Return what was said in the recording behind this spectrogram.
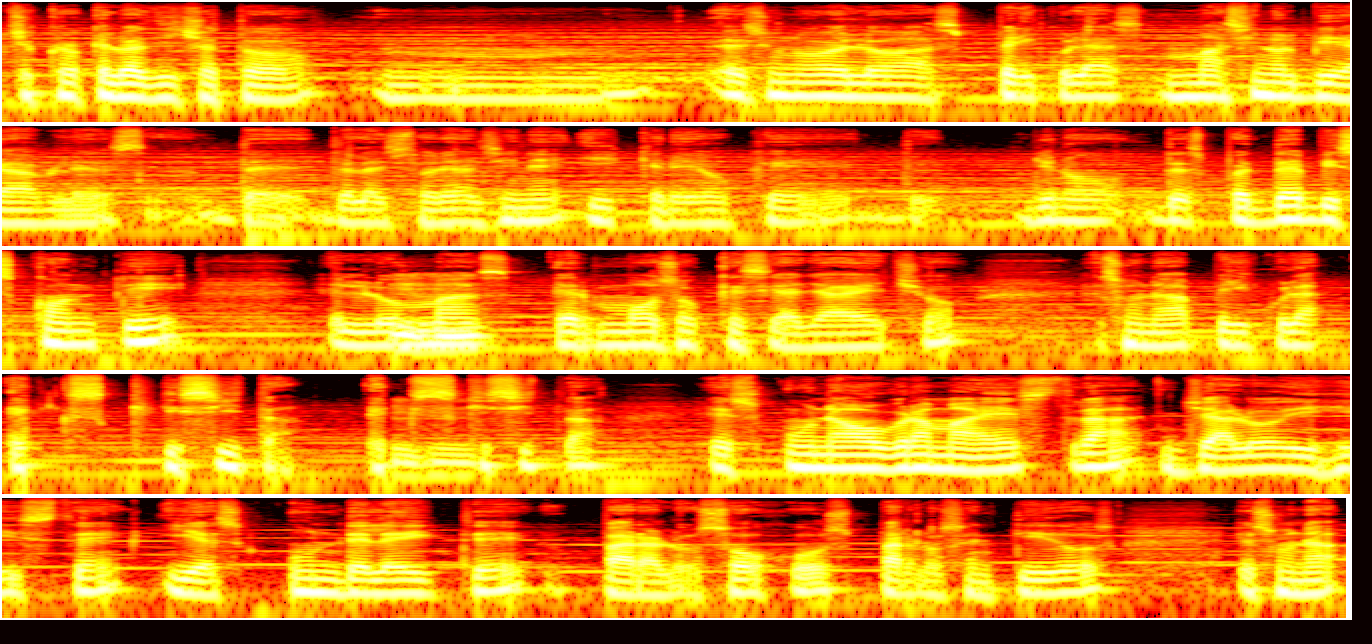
yo creo que lo has dicho todo. Mm, es una de las películas más inolvidables de, la historia del cine y creo que, you know, después de Visconti, es lo más hermoso que se haya hecho. Es una película exquisita, exquisita. Es una obra maestra, ya lo dijiste, y es un deleite para los ojos, para los sentidos. Es una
